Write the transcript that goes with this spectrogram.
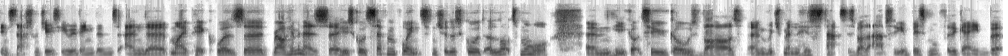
international duty with England. And uh, my pick was uh, Raul Jimenez, uh, who scored seven points and should have scored a lot more. Um, he got two goals VAR'd, um, which meant his stats as well are absolutely abysmal for the game. But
